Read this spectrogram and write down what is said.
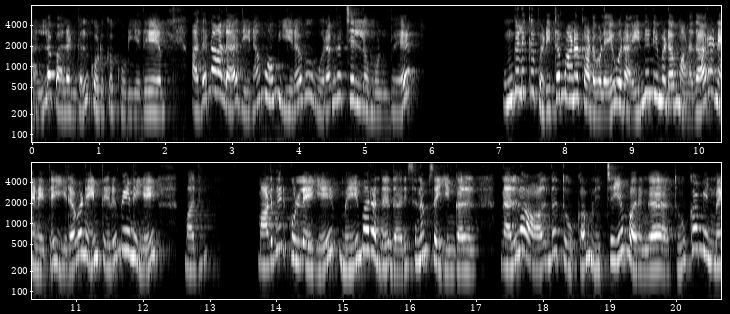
நல்ல பலன்கள் கொடுக்கக்கூடியது. அதனால தினமும் இரவு உறங்க செல்லும் முன்பு உங்களுக்கு பிடித்தமான கடவுளை ஒரு ஐந்து நிமிடம் மனதார நினைத்து இறைவனின் திருமேனியை மது மனதிற்குள்ளேயே மெய்மறந்து தரிசனம் செய்யுங்கள். நல்ல ஆழ்ந்த தூக்கம் நிச்சயம் வருங்க. தூக்கமின்மை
